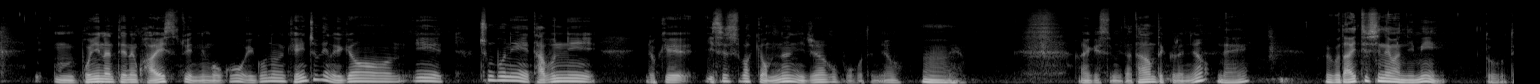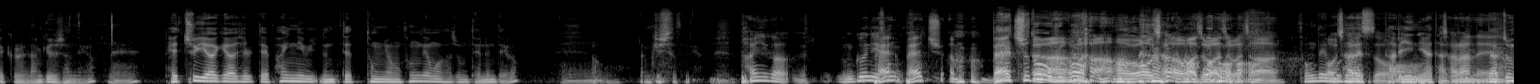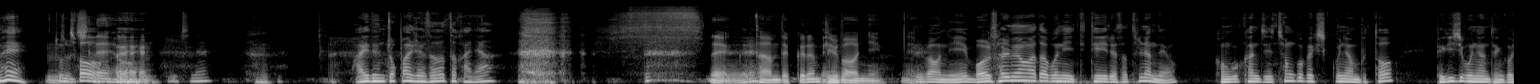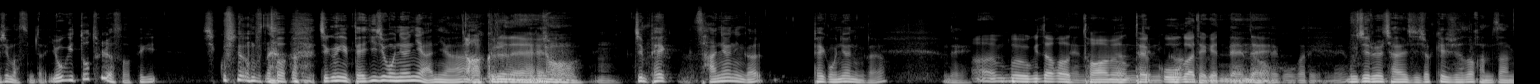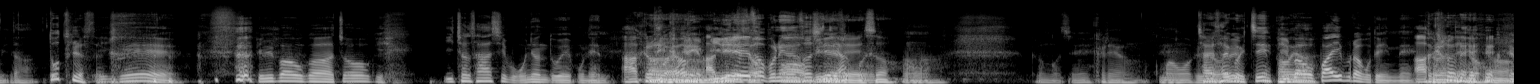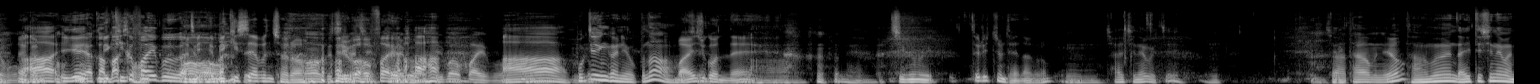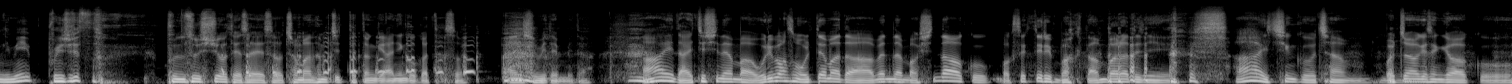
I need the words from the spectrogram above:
음, 본인한테는 과일 수도 있는 거고 이거는 개인적인 의견이 충분히 다분히 이렇게 있을 수밖에 없는 일이라고 보거든요. 음. 네. 알겠습니다. 다음 댓글은요. 네. 그리고 나이트 시네마님이 또 댓글을 남겨주셨네요. 네. 배추 이야기 하실 때 파이님 눈 대통령 성대모사 좀 되는데요? 음, 남겨주셨네요. 파이가 은근히 배, 성, 배추 아, 배추도 아, 그러고. 아, 어, 어, 자, 어, 맞아 맞아 맞아. 어, 성대모사의 잘했어. 달인이야 달인. 잘하네. 나 좀 해. 음. 좀 좀 쳐. 친해, 형. 네. 음, 좀 친해. 바이든 쪽팔려서 어떡하냐? 네, 네. 다음 댓글은 네. 빌바오님. 네. 빌바오님 뭘 설명하다 보니 디테일에서 틀렸네요. 건국한 지 1919년부터 125년 된 것이 맞습니다. 여기 또 틀렸어. 119년부터 지금이 125년이 아니야. 아 그러네. 어. 음. 지금 104년인가요? 105년인가요? 네. 아, 뭐 여기다가 네, 더하면 넣으면 105가 되니까. 되겠네요. 네, 네. 105가 되겠네요. 무지를 잘 지적해 주셔서 감사합니다. 또 틀렸어요. 이게 빌바오가 저기 2045년도에 보낸 아 그런가요? 네, 아, 미래에서 보내는 어, 서신이야? 미래에서? 어, 아, 그런 거지. 그래요. 고마워. 네. 잘 빌바오. 살고 있지? 빌바오 바오야? 5라고 돼 있네. 아 그러네요. 어. 아 이게 약간 미키- 마크 5 아, 같은 어, 거. 미키 그치. 세븐처럼 어, 그치, 빌바오 그치. 5. 빌바오, 빌바오 5. 아 복제 인간이었구나. 많이 죽었네. 아, 네. 지금 뜨리쯤 되나 그럼? 음. 잘 지내고 있지? 자 다음은요. 다음은 나이트 시네마님이 분실수 분수쇼 대사에서 저만 흠칫했던 게 아닌 것 같아서 안심이 됩니다. 아 이 나이트 시네마 우리 방송 올 때마다 맨날 막 신나갖고 막 색들이 막 남발하더니 아 이 친구 참 멀쩡하게 생겨갖고.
